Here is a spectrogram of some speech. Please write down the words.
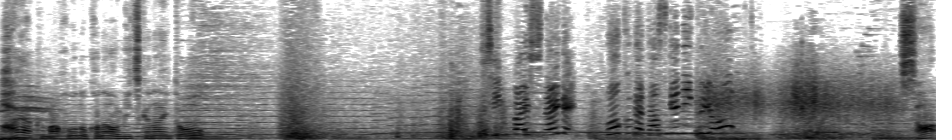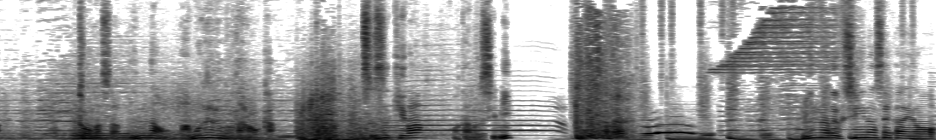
早く魔法の粉を見つけないとさあトーマスはみんなを守れるのだろうか。続きはお楽しみ。みんなで不思議な世界を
